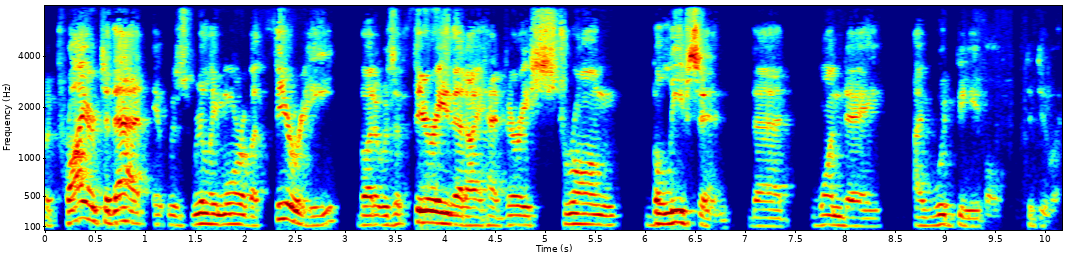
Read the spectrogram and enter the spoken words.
But prior to that, it was really more of a theory, but it was a theory that I had very strong beliefs in that one day I would be able to do it.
